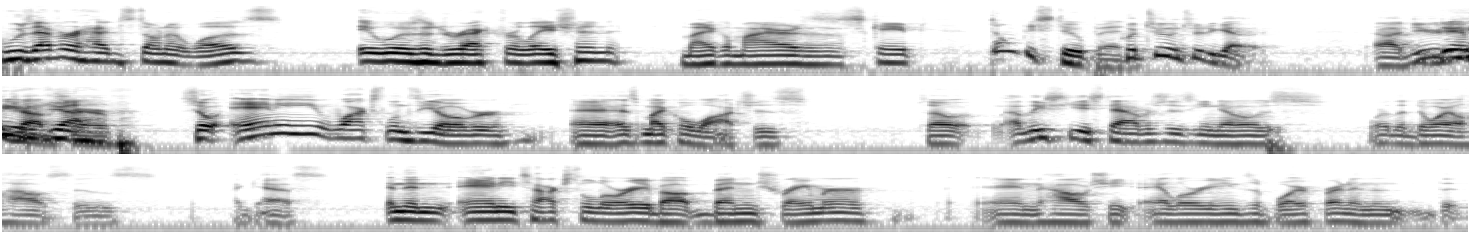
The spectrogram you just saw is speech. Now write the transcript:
Whose ever headstone it was, it was a direct relation. Michael Myers has escaped. Don't be stupid. Put two and two together. Uh, do your Do damn your job, job. Sheriff. So Annie walks Lindsay over uh, as Michael watches. So at least he establishes he knows where the Doyle house is, I guess. And then Annie talks to Lori about Ben Tramer and how she uh, Lori needs a boyfriend. And then th-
